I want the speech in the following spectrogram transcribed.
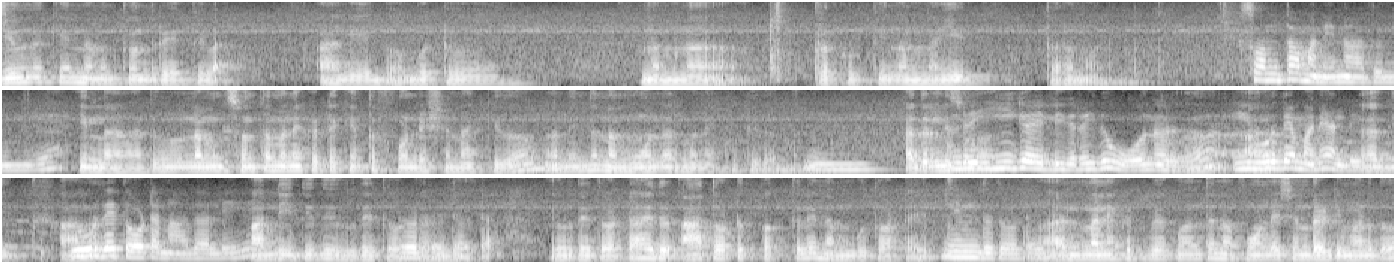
ಜೀವನಕ್ಕೆ ನಮಗೆ ತೊಂದರೆ ಇತ್ತಿಲ್ಲ ಹಾಗೆ ಬಟ್ ನಮ್ಮನ್ನ ಪ್ರಕೃತಿ ನಮ್ಮನ್ನ ಈ ಥರ ಮಾಡಿಬಿಡುತ್ತೆ ಸ್ವಂತ ಮನೆನಾ ಅದು ನಿಮಗೆ? ಇಲ್ಲ ಅದು ನಮಗೆ ಸ್ವಂತ ಮನೆ ಕಟ್ಟಕ್ಕೆ ಅಂತ ಫೌಂಡೇಶನ್ ಹಾಕಿದ್ದು ಅಲ್ಲಿಂದ ನಮ್ಮ ಓನರ್ ಮನೆ ಕೊಟ್ಟಿರೋದು. ಅದರಲ್ಲಿ ಅಂದ್ರೆ ಈಗ ಎಲ್ಲಿದ್ರೆ ಇದು ಓನರ್ ಇವ್ರದೇ ಮನೆ ಅಲ್ಲಿ? ಅಲ್ಲಿತ್ತು ಇವ್ರದೇ ತೋಟನ ಅದು ಅಲ್ಲಿ? ಅಲ್ಲಿ ಇದ್ದಿದ್ದು ಇವ್ರದೇ ತೋಟ ಅಲ್ಲಿ. ಇವ್ರದೇ ತೋಟ. ಇದ್ರ ಆ ತೋಟದ ಪಕ್ಕದಲ್ಲೇ ನಮಗೂ ತೋಟ ಇತ್ತು. ನಿಮ್ದು ತೋಟ ಅಲ್ಲಿ ಮನೆ ಕಟ್ಟಬೇಕು ಅಂತ ನಾವು ಫೌಂಡೇಶನ್ ರೆಡಿ ಮಾಡ್ದು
